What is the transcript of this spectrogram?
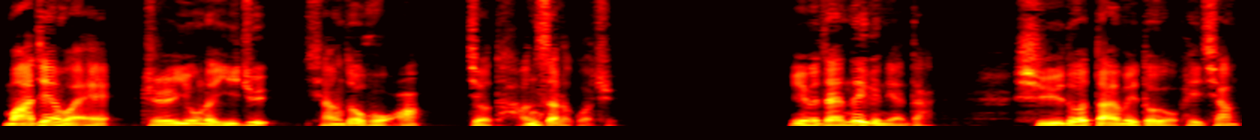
马建伟只用了一句“枪走火”就搪塞了过去。因为在那个年代，许多单位都有配枪。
